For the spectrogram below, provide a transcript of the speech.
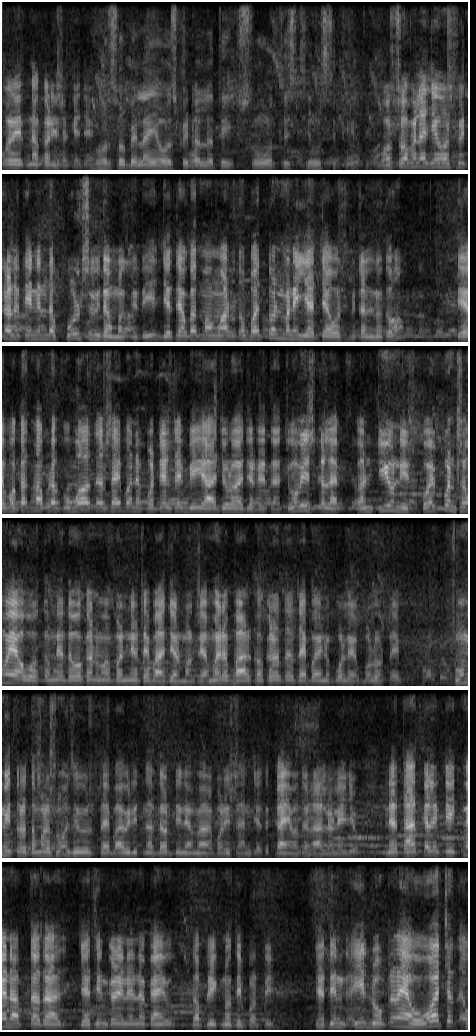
પ્રયત્ન કરી શકે છે. વર્ષો પહેલાં અહીંયા હોસ્પિટલ હતી શું હતી શું સ્થિતિ હતી? વર્ષો પહેલાં જે હોસ્પિટલ હતી એની અંદર ફૂલ સુવિધા મળતી હતી. જે તે વખતમાં મારું તો બચપન મને યાદ છે આ હોસ્પિટલનું તો. તે વખતમાં આપણે કુબાવતર સાહેબ અને પટેલ સાહેબ બે હાજરો હાજર રહેતા. ચોવીસ કલાક કન્ટિન્યુઅસ કોઈ પણ સમય આવો તમને દવાખાનામાં બંને સાહેબ હાજર મળશે. અમારે બહાર ખખડાતા સાહેબ આવીને બોલે, બોલો સાહેબ, શું મિત્ર તમારે શું થયું સાહેબ? આવી રીતના દર્દીને અમે પરેશાન છે. કાંઈ વાંધો હાલો લઈ લેજો એને તાત્કાલિક ટ્રીટમેન્ટ આપતા હતા. જેથી કરીને એને કાંઈ તકલીફ નહોતી પડતી. જેથી એ ડૉક્ટર અહીંયા હોવા છતાં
